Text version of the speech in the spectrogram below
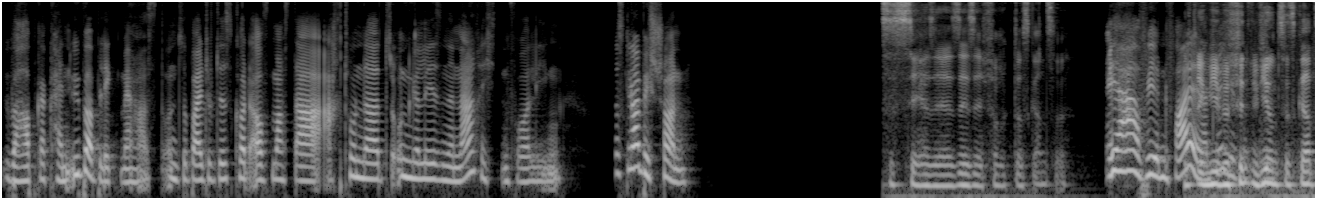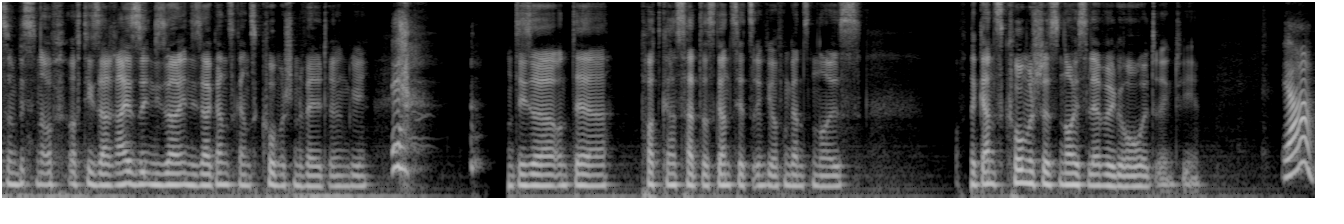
überhaupt gar keinen Überblick mehr hast. Und sobald du Discord aufmachst, da 800 ungelesene Nachrichten vorliegen. Das glaube ich schon. Das ist sehr, sehr, sehr, sehr verrückt, das Ganze. Ja, auf jeden Fall. Und irgendwie natürlich befinden wir uns jetzt gerade so ein bisschen auf, auf dieser Reise in dieser, in dieser ganz, ganz komischen Welt irgendwie. Ja. Und dieser, und der Podcast hat das Ganze jetzt irgendwie auf ein ganz neues, auf ein ganz komisches neues Level geholt irgendwie. Ja,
